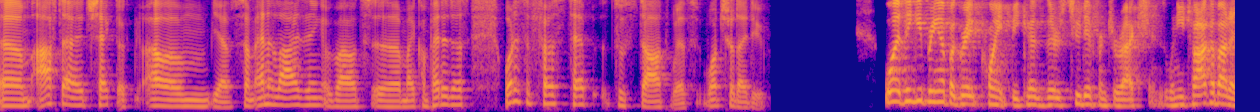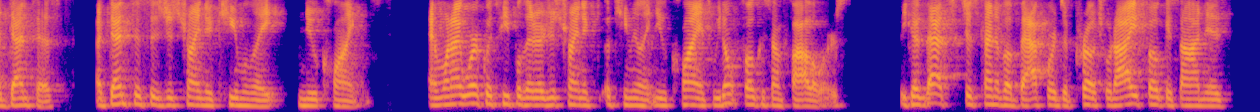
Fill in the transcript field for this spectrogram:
um, after I checked um, yeah, some analyzing about uh, my competitors? What is the first step to start with? What should I do? Well, I think you bring up a great point because there's two different directions. When you talk about a dentist, a dentist is just trying to accumulate new clients. And when I work with people that are just trying to accumulate new clients, we don't focus on followers. because that's just kind of a backwards approach. What I focus on is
